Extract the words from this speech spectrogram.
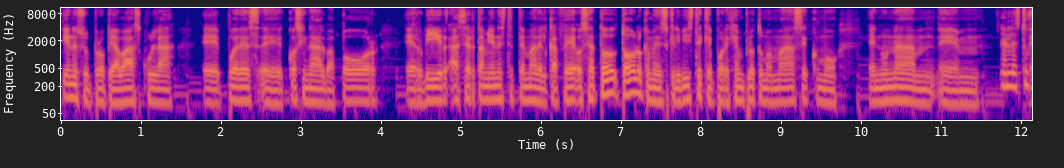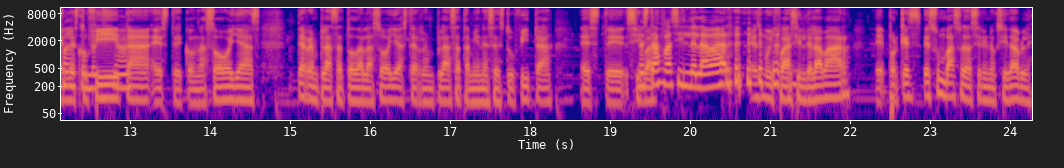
tiene su propia báscula, eh, puedes cocinar al vapor, hervir, hacer también este tema del café. O sea, todo, todo lo que me describiste que, por ejemplo, tu mamá hace como en una... En la estufa en la de convección. estufita, este, con las ollas, te reemplaza todas las ollas, te reemplaza también esa estufita, este, si Está vas- fácil de lavar. es muy fácil de lavar, eh, porque es, es un vaso de acero inoxidable,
